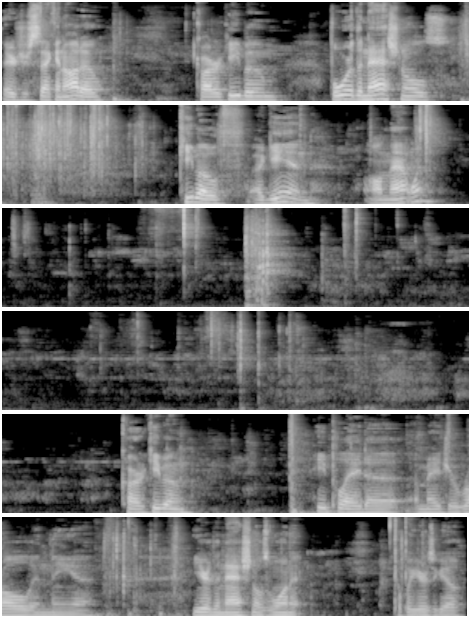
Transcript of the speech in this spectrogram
There's your second auto. Carter Kieboom for the Nationals. Keyboth again on that one. Carter Kieboom he played a, a major role in the uh, year the Nationals won it a couple years ago.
